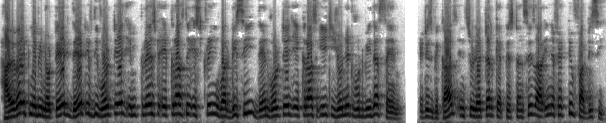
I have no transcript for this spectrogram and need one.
However, it may be noted that if the voltage impressed across the string were DC, then voltage across each unit would be the same. It is because insulator capacitances are ineffective for DC.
